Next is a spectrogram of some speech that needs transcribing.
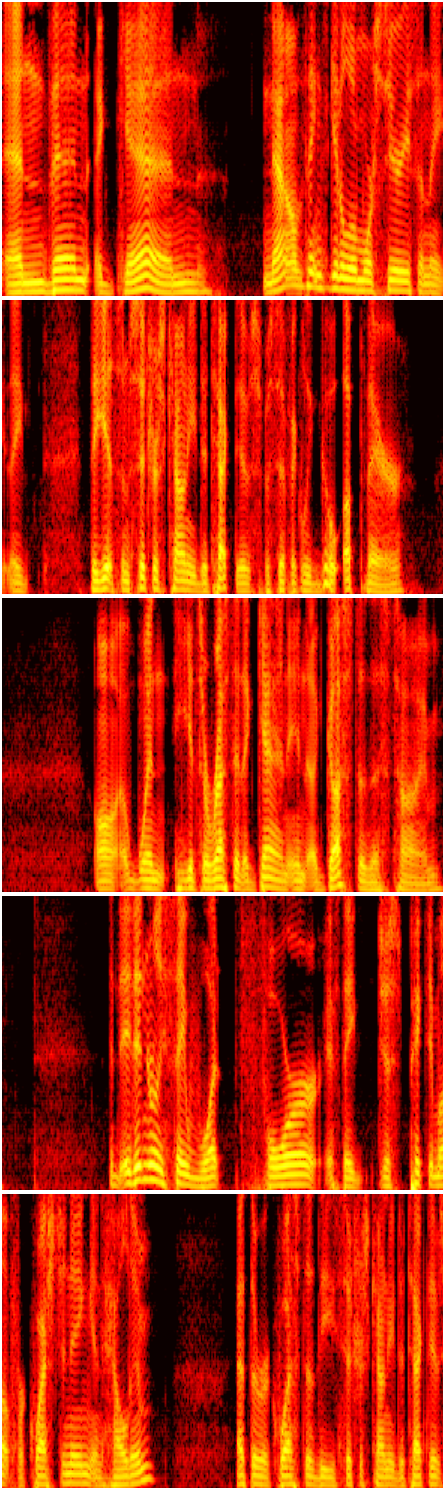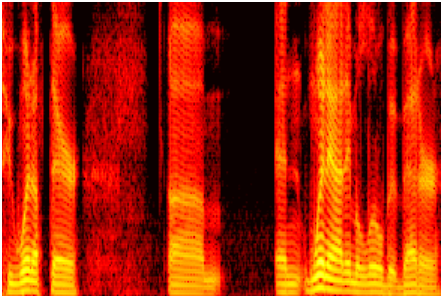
and then again, now things get a little more serious, and they they they get some Citrus County detectives specifically go up there. Uh, when he gets arrested again in Augusta this time, it, it didn't really say what for. If they just picked him up for questioning and held him at the request of the Citrus County detectives, who went up there um, and went at him a little bit better,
